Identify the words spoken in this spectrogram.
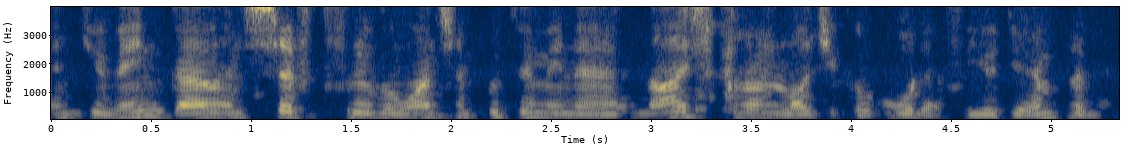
and you then go and sift through the ones and put them in a nice chronological order for you to implement,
